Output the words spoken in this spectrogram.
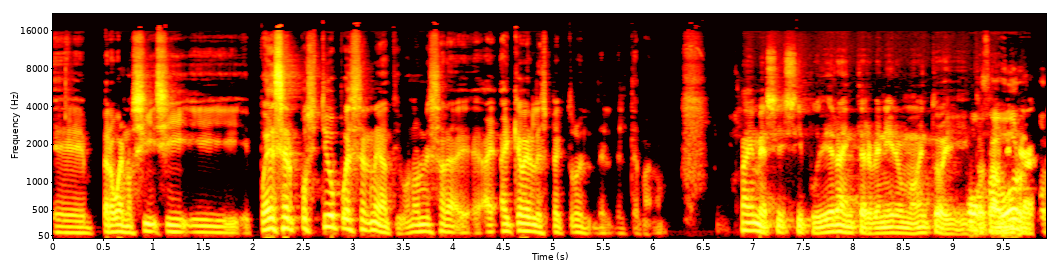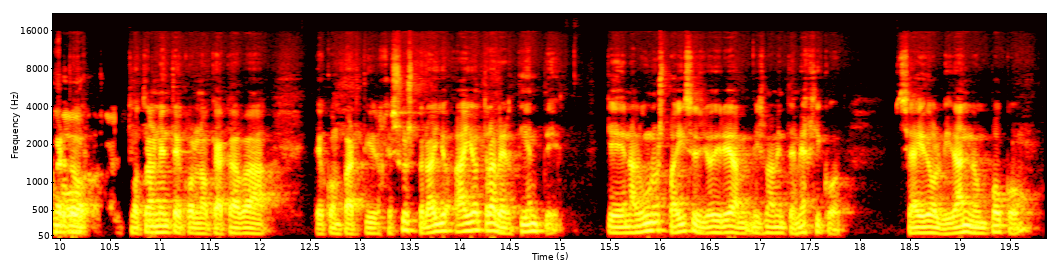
Pero bueno, sí, sí, puede ser positivo, puede ser negativo. No hay, que ver el espectro del, del tema, ¿no? Jaime, si, si pudiera intervenir un momento y totalmente de acuerdo totalmente con lo que acaba de compartir Jesús, pero hay, hay, otra vertiente que en algunos países, yo diría mismamente México, se ha ido olvidando un poco,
